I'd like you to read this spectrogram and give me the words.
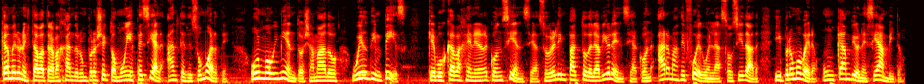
Cameron estaba trabajando en un proyecto muy especial antes de su muerte, un movimiento llamado Wielding Peace, que buscaba generar conciencia sobre el impacto de la violencia con armas de fuego en la sociedad y promover un cambio en ese ámbito.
